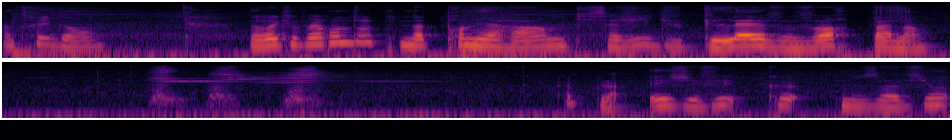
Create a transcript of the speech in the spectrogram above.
intrigant. Nous récupérons donc notre première arme, qui s'agit du glaive vorpalin. Hop là, et j'ai vu que nous avions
